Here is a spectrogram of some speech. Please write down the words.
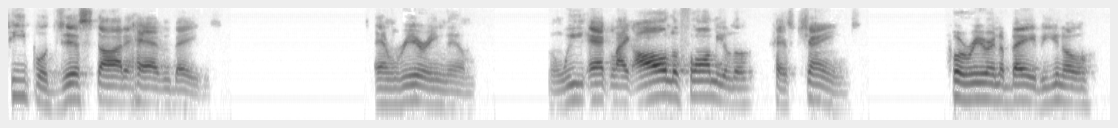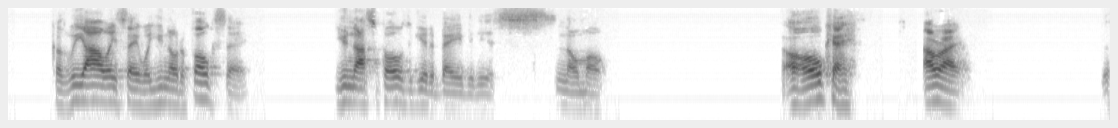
people just started having babies and rearing them. And we act like all the formula has changed for rearing a baby, you know, because we always say, well, you know, the folks say, you're not supposed to get a baby this no more. Oh, okay. All right. The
